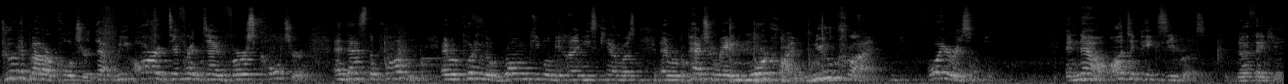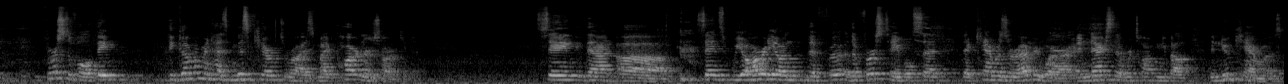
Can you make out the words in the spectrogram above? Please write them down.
good about our culture? That we are a different, diverse culture. And that's the problem. And we're putting the wrong people behind these cameras and we're perpetuating more crime, new crime, voyeurism. And now, on to pink zebras. No, thank you. First of all, they, the government has mischaracterized my partner's argument. Saying that uh, since we already on the, fir- the first table said that cameras are everywhere, and next that we're talking about the new cameras,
